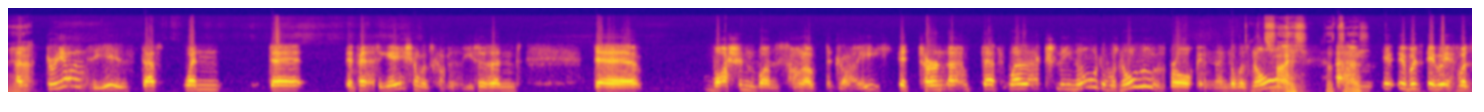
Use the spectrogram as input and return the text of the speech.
Yeah. And the reality is that when the investigation was completed and the washing was hung out to dry, it turned out that well, actually, no, there was no rules broken, and there was no That's right. That's right. um, it, it was it, it was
